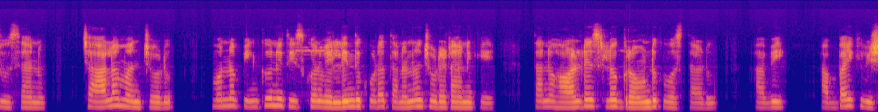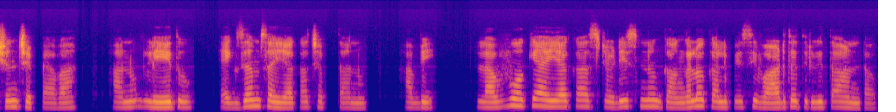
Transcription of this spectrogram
చూశాను. చాలా మంచోడు. మొన్న పింకుని తీసుకొని వెళ్ళింది కూడా తనను చూడటానికే. తను హాలిడేస్లో గ్రౌండ్కి వస్తాడు. అభి అబ్బాయికి విషయం చెప్పావా? అను లేదు. ఎగ్జామ్స్ అయ్యాక చెప్తాను. అభి లవ్ ఓకే అయ్యాక స్టడీస్ను గంగలో కలిపేసి వాడితో తిరుగుతా అంటావు.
